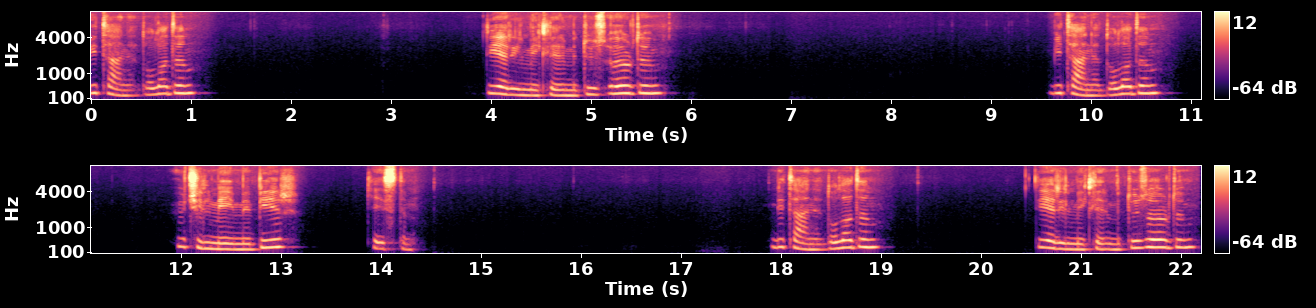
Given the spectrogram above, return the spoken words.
Bir tane doladım. Diğer ilmeklerimi düz ördüm. Bir tane doladım. Üç ilmeğimi bir kestim. Bir tane doladım. Diğer ilmeklerimi düz ördüm.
